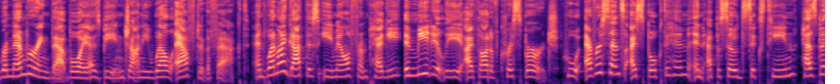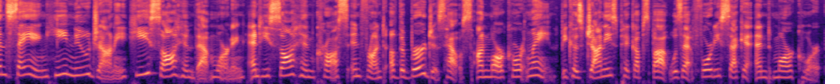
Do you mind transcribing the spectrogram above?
remembering that boy as being Johnny well after the fact. And when I got this email from Peggy, immediately I thought of Chris Burge, who ever since I spoke to him in episode 16 has been saying he knew Johnny. He saw him that morning and he saw him cross in front of the Burge's house on Marcourt Lane because Johnny's pickup spot was at 42nd and Marcourt.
